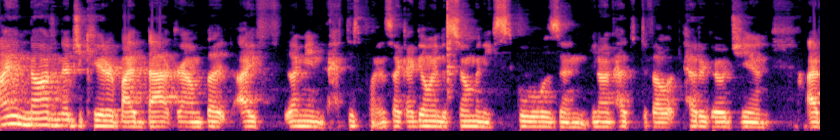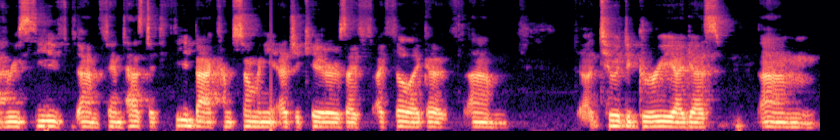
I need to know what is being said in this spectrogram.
I am not an educator by background, but I, I mean, at this point, it's like I go into so many schools, and you know, I've had to develop pedagogy, and I've received um, fantastic feedback from so many educators. I, I feel like I've, um, uh, to a degree, I guess, um,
